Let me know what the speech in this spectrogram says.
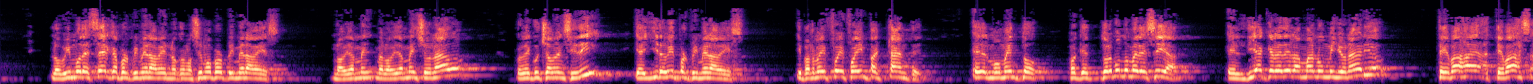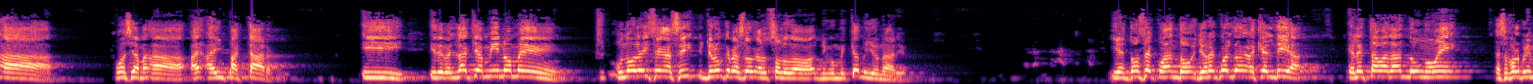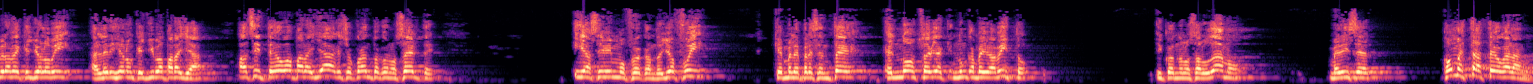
Lo vimos de cerca por primera vez, nos conocimos por primera vez. Me lo habían, me lo mencionado, lo había escuchado en CD y allí lo vi por primera vez. Y para mí fue, fue impactante. El momento, porque todo el mundo me decía, el día que le dé la mano a un millonario, te vas a, te vas a, ¿cómo se llama? A, impactar. Y, y de verdad que a mí no me, uno le dicen así, yo nunca me he saludado a ningún millonario. Y entonces cuando, yo recuerdo aquel día, él estaba dando un OE, esa fue la primera vez que yo lo vi, a él le dijeron que yo iba para allá, ah sí, Teo va para allá, que yo cuánto a conocerte. Y así mismo fue, cuando yo fui, que me le presenté, él no sabía, nunca me había visto, y cuando nos saludamos, me dice, ¿cómo estás Teo Galán?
